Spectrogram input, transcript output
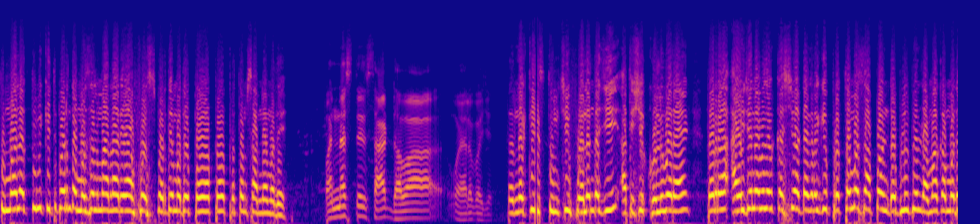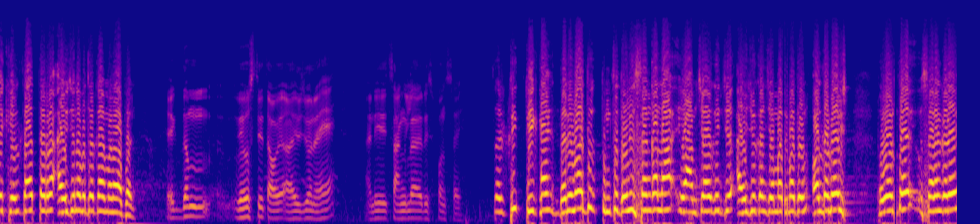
तुम्हाला तुम्ही कितीपर्यंत मजल मारणार या स्पर्धेमध्ये प्रथम सामन्यामध्ये? पन्नास ते साठ धावा व्हायला पाहिजे. तर नक्कीच तुमची फलंदाजी अतिशय खोलवर आहे. तर आयोजनाबद्दल कशी वाटतं? कारण की प्रथमच आपण डब्ल्यू पी एल धमाकामध्ये खेळतात तर आयोजनाबद्दल काय म्हणा आपण? एकदम व्यवस्थित आयो- आयोजन आहे आणि चांगला रिस्पॉन्स आहे. सर ठीक ठीक आहे. धन्यवाद. तुमच्या दोन्ही संघाला या आमच्या आयोजकांच्या- माध्यमातून ऑल द बेस्ट तर बोलतोय सरांकडे.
